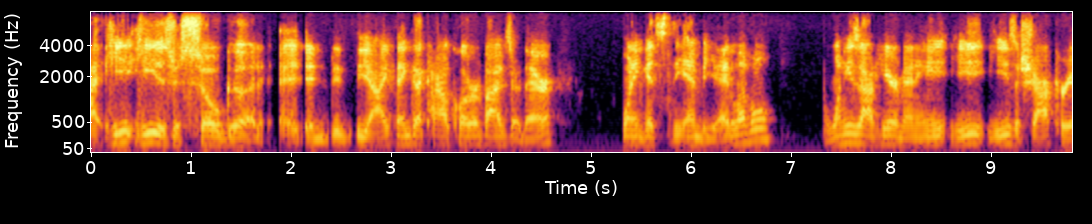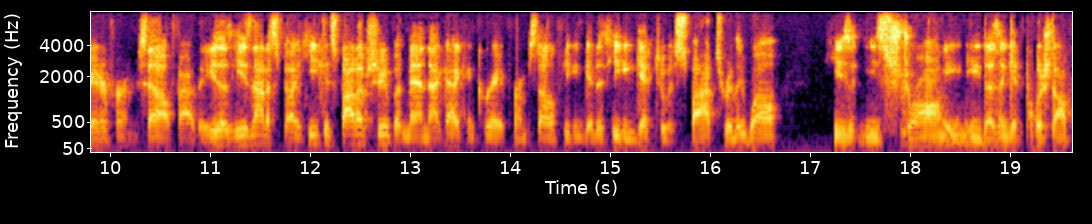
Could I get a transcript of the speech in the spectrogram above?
I, he he is just so good. It, it, it- yeah, I think that Kyle Korver vibes are there when he gets to the NBA level. But when he's out here, man, he he he's a shot creator for himself out there. He does. He's not a he can spot up shoot, but man, that guy can create for himself. He can get his he can get to his spots really well. He's he's strong. He, he doesn't get pushed off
